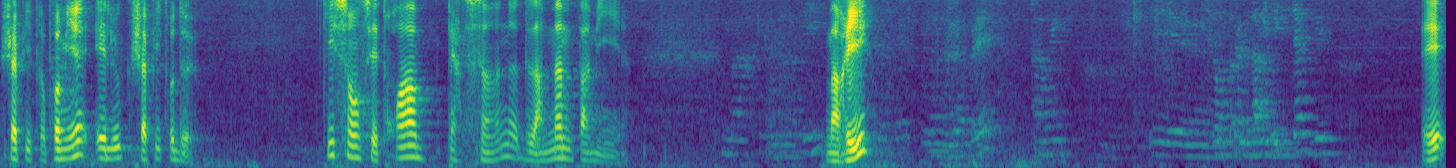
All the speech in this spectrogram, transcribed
chapitre 1er, et Luc, chapitre 2. Qui sont ces trois personnes de la même famille? Marie. Et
